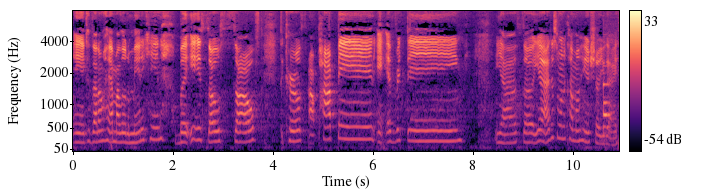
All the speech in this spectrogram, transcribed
and because I don't have my little mannequin, but it is so soft. The curls are popping and everything. Yeah, so yeah, I just want to come on here and show you guys.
